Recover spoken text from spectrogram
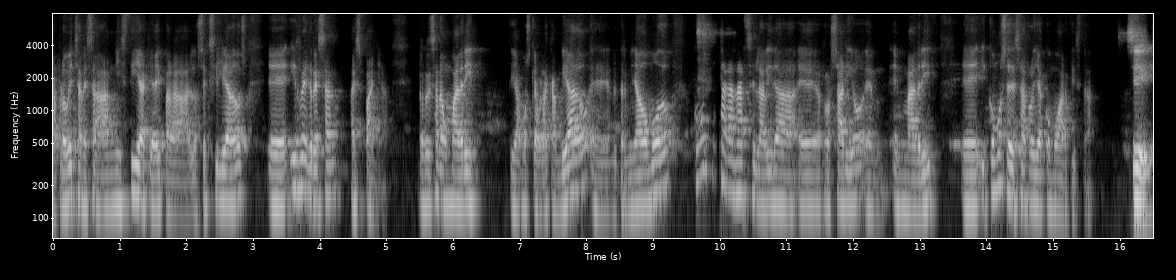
aprovechan esa amnistía que hay para los exiliados y regresan a España. Regresan a un Madrid, digamos que habrá cambiado en determinado modo, ¿Cómo empieza a ganarse la vida eh, Rosario en, Madrid eh, y cómo se desarrolla como artista? Sí,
